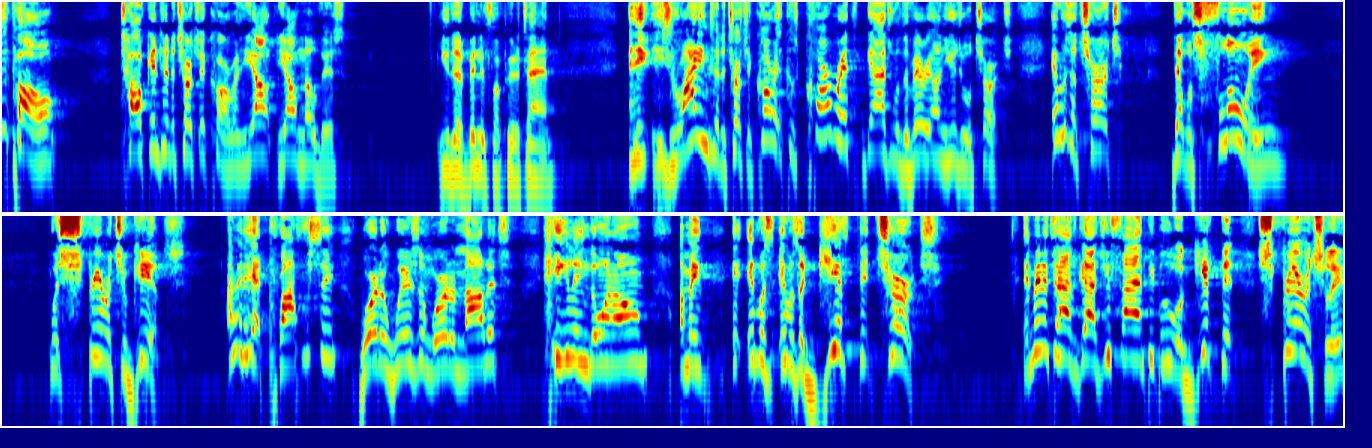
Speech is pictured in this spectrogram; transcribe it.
is Paul talking to the church at Corinth. Y'all, y'all know this. You'd have been there for a period of time. And he, he's writing to the church at Corinth because Corinth, guys, was a very unusual church. It was a church that was flowing with spiritual gifts. I mean, they had prophecy, word of wisdom, word of knowledge, healing going on. I mean, it, it was, it was a gifted church. And many times, guys, you find people who are gifted spiritually,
